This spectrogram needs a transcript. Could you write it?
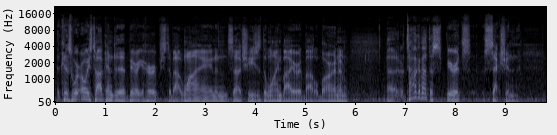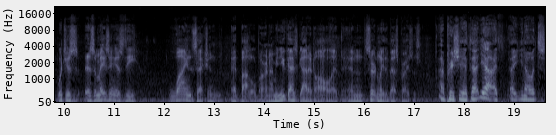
because we're always talking to Barry Herbst about wine and such. He's the wine buyer at Bottle Barn, and uh, talk about the spirits section, which is as amazing as the wine section at Bottle Barn. I mean, you guys got it all, at, and certainly the best prices. I appreciate that. Yeah, I, I, you know, it's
